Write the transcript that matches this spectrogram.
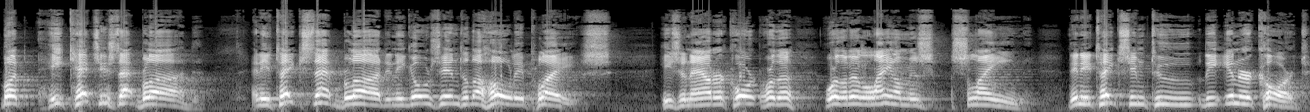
But he catches that blood and he takes that blood and he goes into the holy place. He's in the outer court where the, where the little lamb is slain. Then he takes him to the inner court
